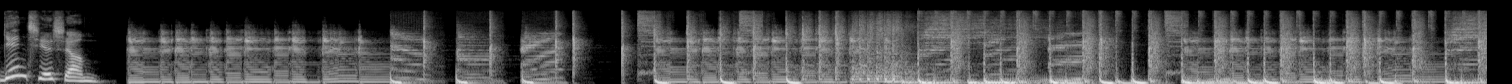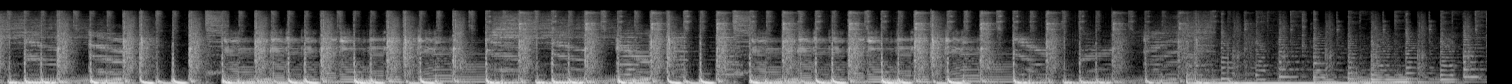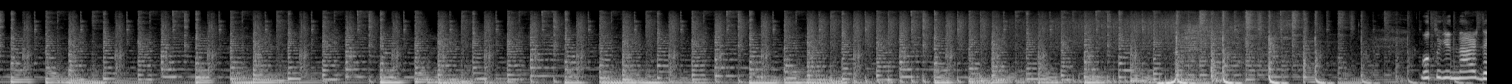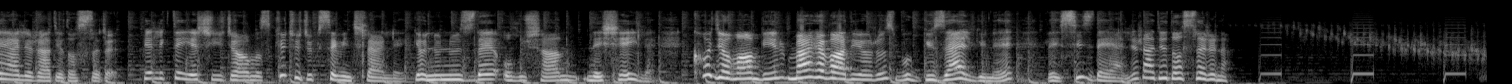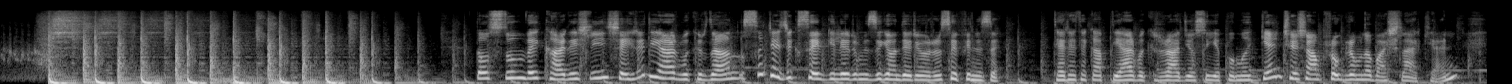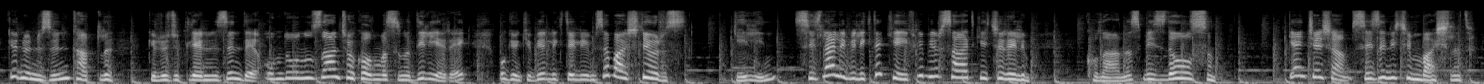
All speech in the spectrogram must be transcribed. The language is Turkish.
Genç Yaşam Mutlu günler değerli radyo dostları. Birlikte yaşayacağımız küçücük sevinçlerle, gönlünüzde oluşan neşeyle kocaman bir merhaba diyoruz bu güzel güne ve siz değerli radyo dostlarına. Dostum ve kardeşliğin şehri Diyarbakır'dan sıcacık sevgilerimizi gönderiyoruz hepinize. TRT Kap Diyarbakır Radyosu yapımı Genç Yaşam programına başlarken gününüzün tatlı, gülücüklerinizin de umduğunuzdan çok olmasını dileyerek bugünkü birlikteliğimize başlıyoruz. Gelin sizlerle birlikte keyifli bir saat geçirelim. Kulağınız bizde olsun. Genç Yaşam sizin için başladı.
